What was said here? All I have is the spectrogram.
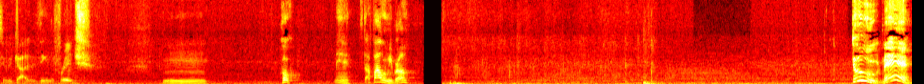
see if we got anything in the fridge. Hmm. Oh, man, stop following me, bro. Dude, man.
